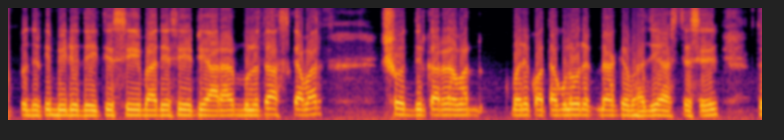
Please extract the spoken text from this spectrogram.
আপনাদেরকে ভিডিও দিতেছি বা দিয়েছি, এটি আর আর মূলত আজকে আমার সর্দির কারণে আমার মানে কথাগুলো অনেক নাকে ভাজিয়ে আসতেছে। তো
